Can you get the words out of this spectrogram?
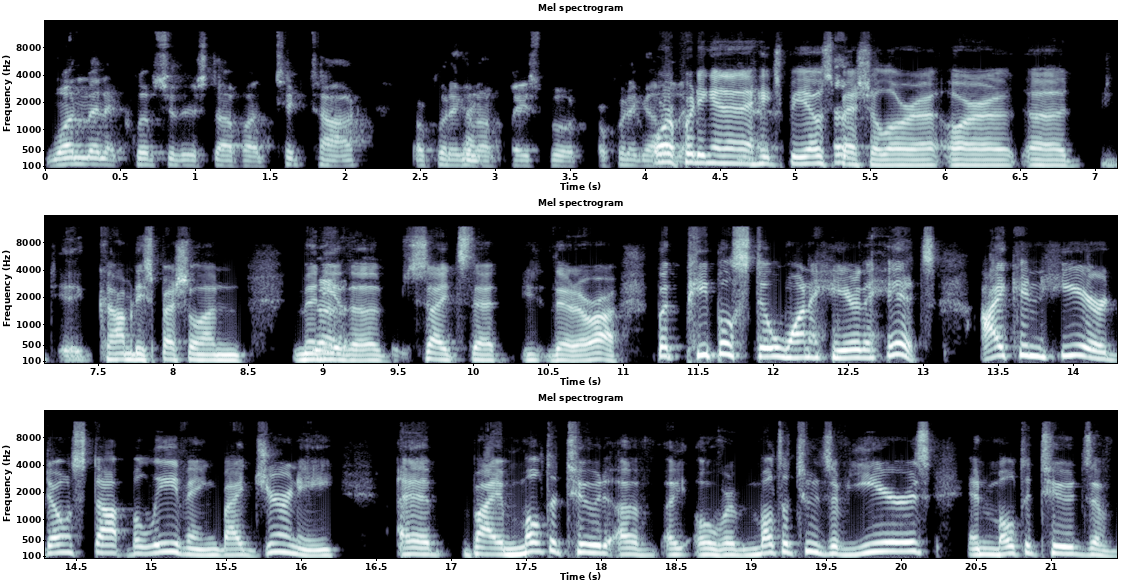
one minute clips of their stuff on TikTok or putting it on Facebook or putting it Or on putting it in a HBO special or a, or a, a comedy special on many of the sites that that there are. But people still want to hear the hits. I can hear "Don't Stop Believing" by Journey uh, by a multitude of uh, over multitudes of years and multitudes of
